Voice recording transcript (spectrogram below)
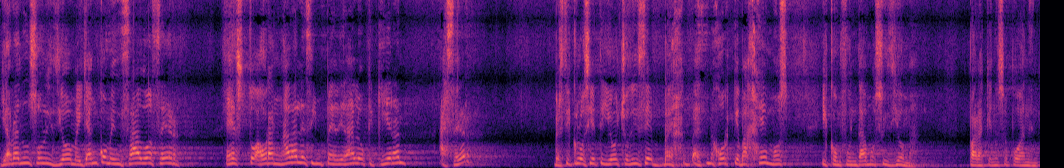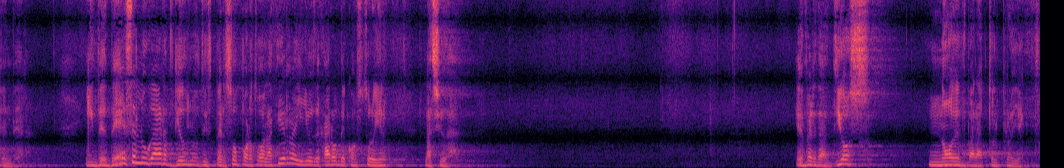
y hablan un solo idioma, y ya han comenzado a hacer esto, ahora nada les impedirá lo que quieran hacer. Versículos 7 y 8 dice, es mejor que bajemos y confundamos su idioma para que no se puedan entender. Y desde ese lugar Dios los dispersó por toda la tierra y ellos dejaron de construir la ciudad. Es verdad, Dios no desbarató el proyecto.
